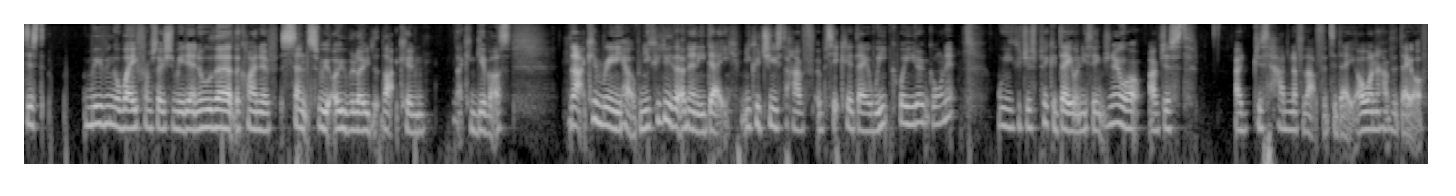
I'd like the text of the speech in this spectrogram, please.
just moving away from social media and all the the kind of sensory overload that that can that can give us, that can really help. And you could do that on any day. You could choose to have a particular day a week where you don't go on it, or you could just pick a day when you think, you know what, I've just, I just had enough of that for today. I want to have the day off,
